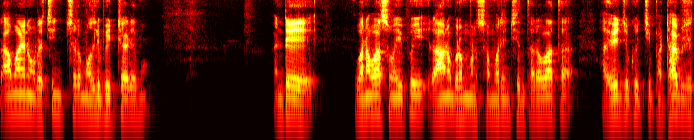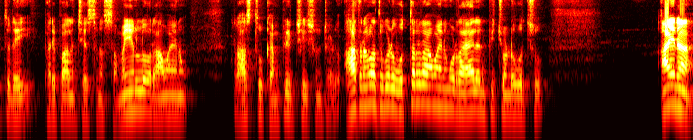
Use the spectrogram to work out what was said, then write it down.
రామాయణం రచించడం మొదలుపెట్టాడేమో. అంటే వనవాసం అయిపోయి రావణబ్రహ్మను సంహరించిన తర్వాత అయోధ్యకు వచ్చి పట్టాభిషిక్తుడై పరిపాలన చేస్తున్న సమయంలో రామాయణం రాస్తూ కంప్లీట్ చేసి ఉంటాడు ఆ తర్వాత కూడా ఉత్తర రామాయణం కూడా రాయాలనిపించి ఉండవచ్చు. ఆయన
